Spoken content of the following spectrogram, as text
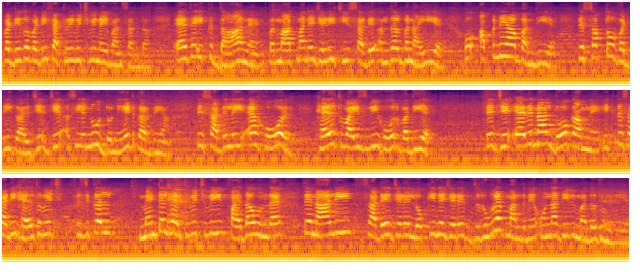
ਵੱਡੀ ਤੋਂ ਵੱਡੀ ਫੈਕਟਰੀ ਵਿੱਚ ਵੀ ਨਹੀਂ ਬਣ ਸਕਦਾ। ਇਹ ਤੇ ਇੱਕ ਦਾਨ ਹੈ, ਪਰਮਾਤਮਾ ਨੇ ਜਿਹੜੀ ਚੀਜ਼ ਸਾਡੇ ਅੰਦਰ ਬਣਾਈ ਹੈ, ਉਹ ਆਪਣੇ ਆਪ ਬਣਦੀ ਹੈ। ਤੇ ਸਭ ਤੋਂ ਵੱਡੀ ਗੱਲ, ਜੇ ਜੇ ਅਸੀਂ ਇਹਨੂੰ ਡੋਨੇਟ ਕਰਦੇ ਹਾਂ, ਤੇ ਸਾਡੇ ਲਈ ਇਹ ਹੋਰ ਹੈਲਥ ਵਾਈਜ਼ ਵੀ ਹੋਰ ਵਧੀਆ ਹੈ। ਤੇ ਜੇ ਇਹਦੇ ਨਾਲ ਦੋ ਕੰਮ ਨੇ, ਇੱਕ ਤੇ ਸਾਡੀ ਹੈਲਥ ਵਿੱਚ ਫਿਜ਼ੀਕਲ ਮੈਂਟਲ ਹੈਲਥ ਵਿੱਚ ਵੀ ਫਾਇਦਾ ਹੁੰਦਾ ਹੈ ਤੇ ਨਾਲ ਹੀ ਸਾਡੇ ਜਿਹੜੇ ਲੋਕੀ ਨੇ, ਜਿਹੜੇ ਜ਼ਰੂਰਤਮੰਦ ਨੇ, ਉਹਨਾਂ ਦੀ ਵੀ ਮਦਦ ਹੁੰਦੀ ਹੈ।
